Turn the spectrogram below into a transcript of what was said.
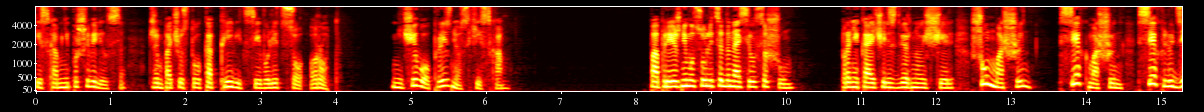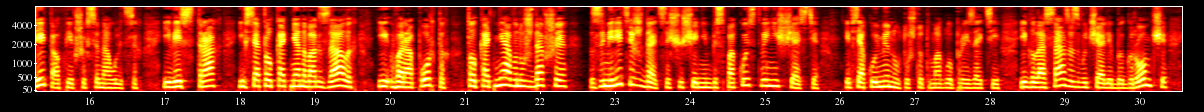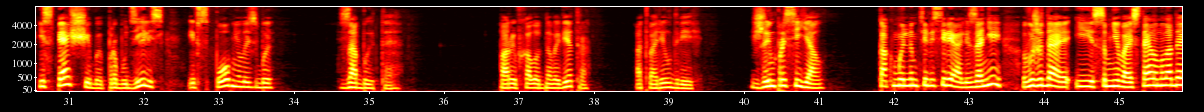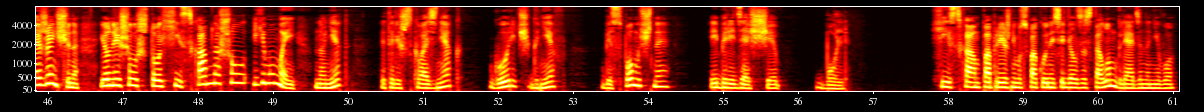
Хисхам не пошевелился. Джим почувствовал, как кривится его лицо, рот. «Ничего», — произнес Хисхам. По-прежнему с улицы доносился шум, проникая через дверную щель. Шум машин, всех машин, всех людей, толпившихся на улицах, и весь страх, и вся толкотня на вокзалах и в аэропортах, толкотня, вынуждавшая замереть и ждать с ощущением беспокойства и несчастья, и всякую минуту что-то могло произойти, и голоса зазвучали бы громче, и спящие бы пробудились, и вспомнилось бы забытое. Порыв холодного ветра отворил дверь. Джим просиял как в мыльном телесериале. За ней, выжидая и сомневаясь, стояла молодая женщина, и он решил, что Хисхам нашел ему Мэй. Но нет, это лишь сквозняк, горечь, гнев, беспомощная и бередящая боль. Хисхам по-прежнему спокойно сидел за столом, глядя на него.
